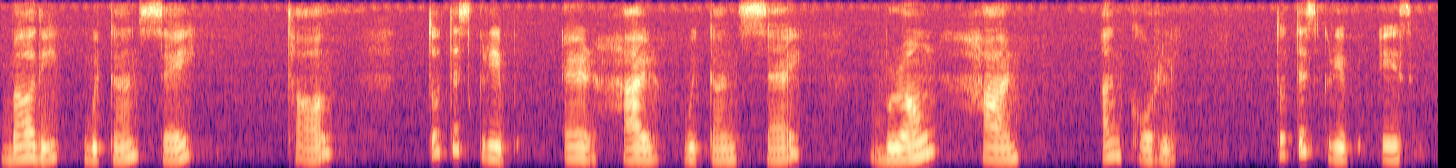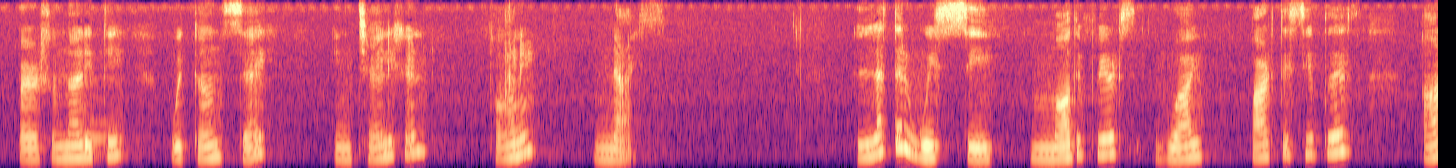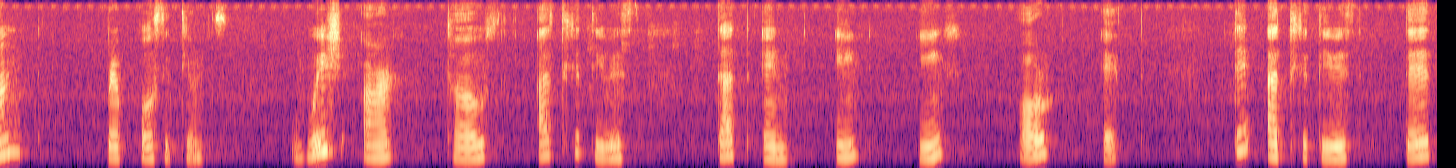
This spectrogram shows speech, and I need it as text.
body we can say tall. To describe her hair we can say brown hair and curly. To describe his personality we can say intelligent, funny, nice. Later we see modifiers like participles and prepositions, which are those adjectives that end in ing or ed. The adjectives that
